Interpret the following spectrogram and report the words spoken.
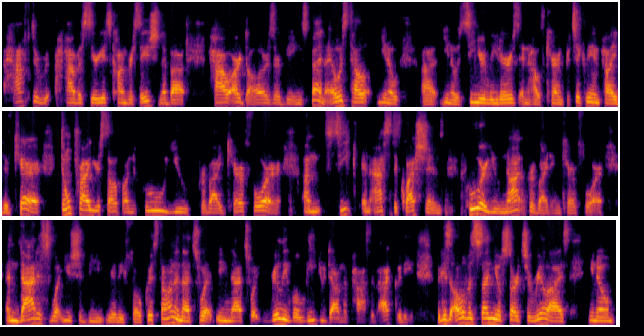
have to have a serious conversation about how our dollars are being spent. I always tell you know uh, you know senior leaders in healthcare and particularly in palliative care, don't pride yourself on who you provide care for. Um, seek and ask the questions: Who are you not providing care for? And that is what you should be really focused on, and that's what and that's what really will lead you down the path of equity. Because all of a sudden you'll start to realize you know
